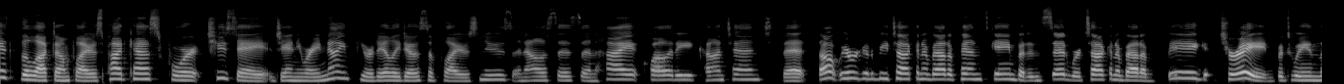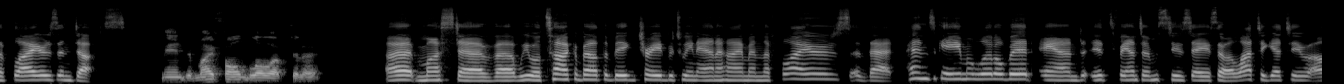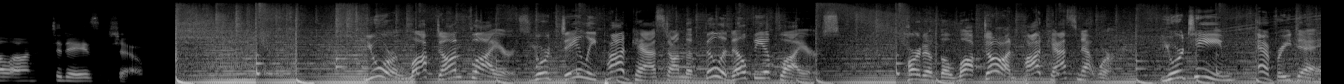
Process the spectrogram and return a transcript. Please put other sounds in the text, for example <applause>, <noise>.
It's the Locked On Flyers podcast for Tuesday, January 9th, your daily dose of Flyers news, analysis, and high quality content that thought we were going to be talking about a Pens game, but instead we're talking about a big trade between the Flyers and Ducks. Man, did my phone blow up today? Uh, must have. Uh, we will talk about the big trade between Anaheim and the Flyers, that Pens game a little bit, and it's Phantoms Tuesday. So, a lot to get to all on today's show. Your Locked On Flyers, your daily podcast on the Philadelphia Flyers. Part of the Locked On Podcast Network. Your team every day.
